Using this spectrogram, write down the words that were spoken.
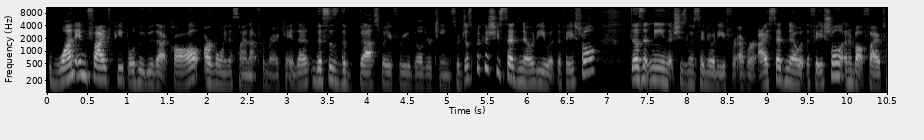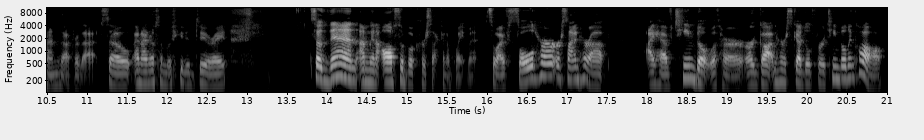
one in five people who do that call are going to sign up for Mary Kay. That this is the best way for you to build your team. So just because she said no to you at the facial doesn't mean that she's going to say no to you forever. I said no at the facial and about five times after that. So and I know some of you did too, right? So then I'm going to also book her second appointment. So I've sold her or signed her up. I have team built with her or gotten her scheduled for a team building call.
